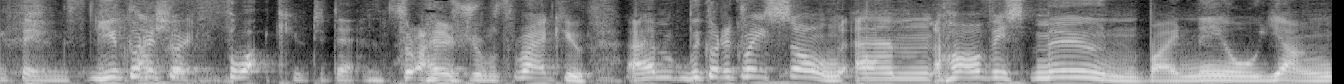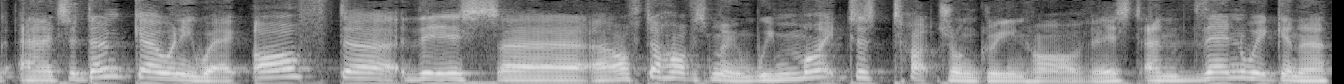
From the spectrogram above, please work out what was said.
Well, things. You've got I a shall great. thwack you to death. Thra- shall thwack you. Um, we've got a great song, um, "Harvest Moon" by Neil Young. Uh, so don't go anywhere. After this, uh, after Harvest Moon, we might just touch on Green Harvest, and then we're gonna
